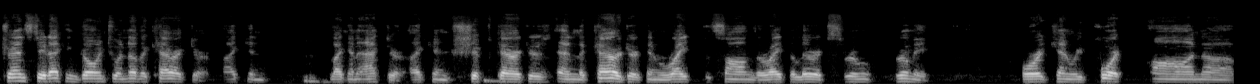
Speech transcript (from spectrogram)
trance state, I can go into another character. I can, like an actor, I can shift characters, and the character can write the songs or write the lyrics through through me, or it can report on uh,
